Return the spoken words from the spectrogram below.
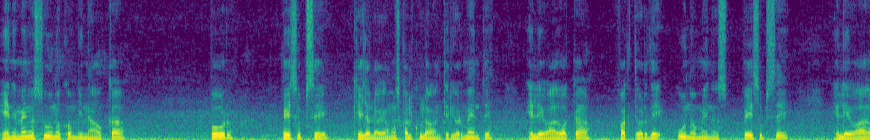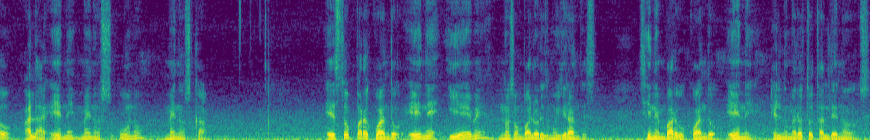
n-1 combinado K por P sub C, que ya lo habíamos calculado anteriormente, elevado a K, factor de 1 menos P sub C, elevado a la N menos 1 menos K. Esto para cuando n y m no son valores muy grandes. Sin embargo, cuando n, el número total de nodos,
